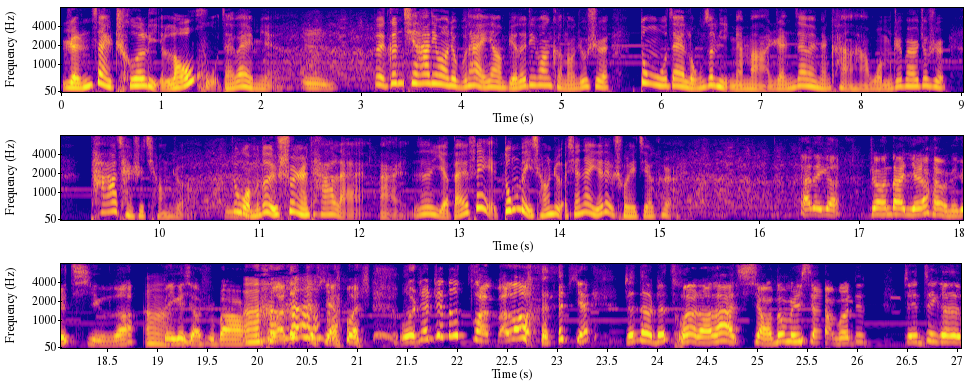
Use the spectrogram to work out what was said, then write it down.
人在车里，老虎在外面。嗯，对，跟其他地方就不太一样，别的地方可能就是动物在笼子里面嘛，人在外面看哈。我们这边就是它才是强者，就我们都得顺着它来，哎，那也白费。东北强者现在也得出来接客。他那个中央大街上还有那个企鹅，背一个小书包。我的天，我我这这都怎么了？我的天，真的，我这从小到大想都没想过，这这这个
